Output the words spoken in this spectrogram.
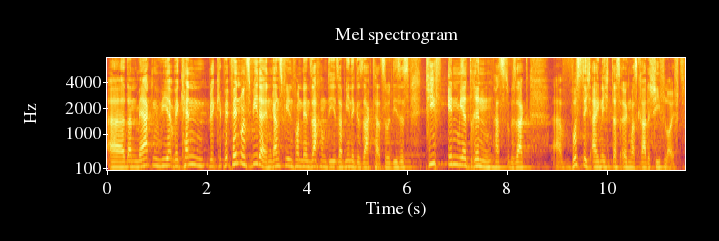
äh, dann merken wir, wir kennen, wir finden uns wieder in ganz vielen von den Sachen, die Sabine gesagt hat. So dieses tief in mir drin, hast du gesagt, äh, wusste ich eigentlich, dass irgendwas gerade schief läuft.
